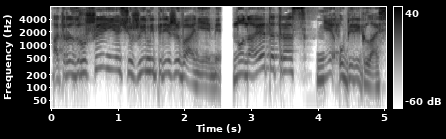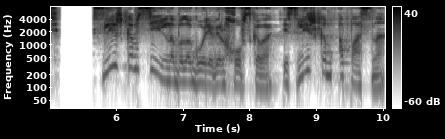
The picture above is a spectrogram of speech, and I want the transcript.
от разрушения чужими переживаниями, но на этот раз не убереглась. Слишком сильно было горе Верховского и слишком опасно.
